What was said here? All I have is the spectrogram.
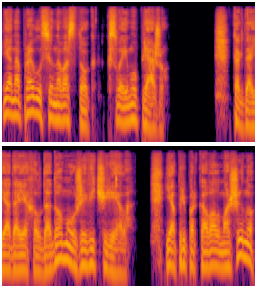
я направился на восток, к своему пляжу. Когда я доехал до дома, уже вечерело. Я припарковал машину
